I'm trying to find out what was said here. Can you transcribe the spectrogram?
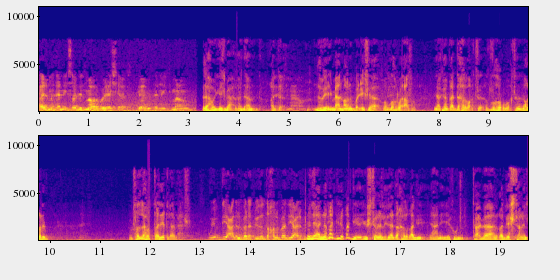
هل مثلا يصلي المغرب والعشاء؟ يعني مثلا يجمعهم؟ لا هو يجمع ما دام قد له يجمع المغرب والعشاء والظهر والعصر. إذا كان قد دخل وقت الظهر ووقت المغرب وصلى في الطريق لا بأس. ويمضي على البلد. وإذا دخل البلد يعرف إنه لأنه قد قد يشتغل. إذا دخل قد يعني يكون تعبان قد يشتغل.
